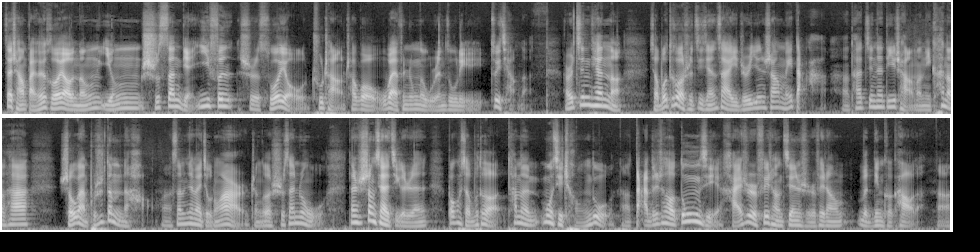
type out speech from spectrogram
在场百回合要能赢十三点一分，是所有出场超过五百分钟的五人组里最强的。而今天呢，小波特是季前赛一直因伤没打啊，他今天第一场呢，你看到他手感不是那么的好啊，三分线外九中二，整个十三中五，但是剩下几个人，包括小波特，他们默契程度啊，打的这套东西还是非常坚实、非常稳定可靠的。啊，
